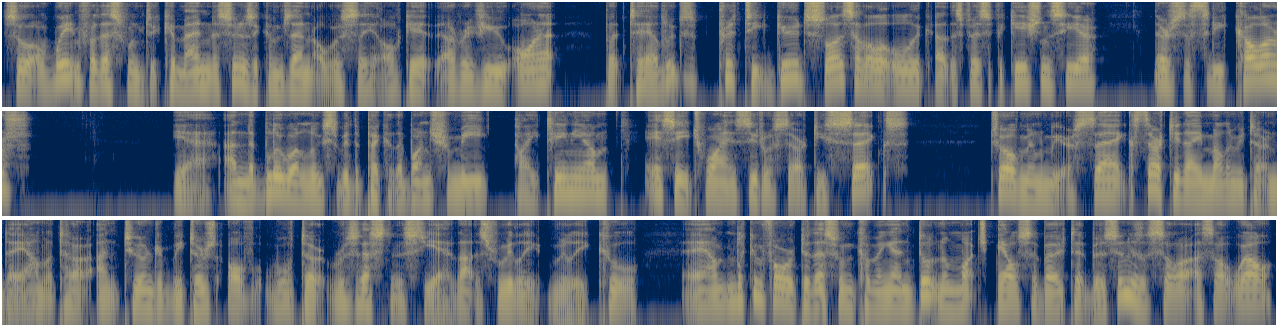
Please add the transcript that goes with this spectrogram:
So I'm waiting for this one to come in. As soon as it comes in, obviously, I'll get a review on it. But uh, it looks pretty good. So let's have a little look at the specifications here. There's the three colours. Yeah, and the blue one looks to be the pick of the bunch for me. Titanium, SHY 036. 12 millimeter thick, 39 millimeter in diameter, and 200 meters of water resistance. Yeah, that's really, really cool. Uh, I'm looking forward to this one coming in. Don't know much else about it, but as soon as I saw it, I thought, well,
